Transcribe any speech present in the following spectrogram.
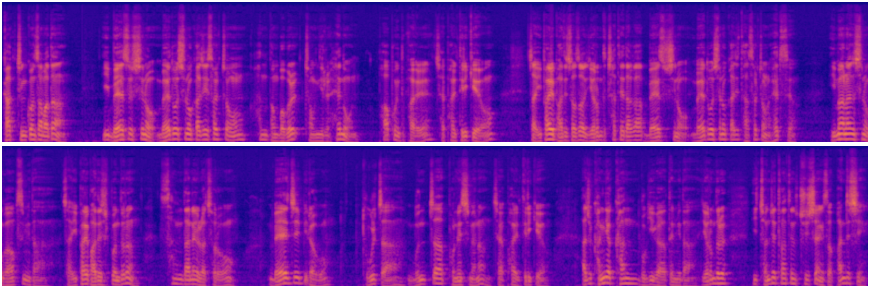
각 증권사마다 이 매수 신호, 매도 신호까지 설정한 방법을 정리를 해놓은 파워포인트 파일 제 파일 드릴게요. 자, 이 파일 받으셔서 여러분들 차트에다가 매수 신호, 매도 신호까지 다 설정을 해두세요. 이만한 신호가 없습니다. 자, 이 파일 받으실 분들은 상단의 연락처로 매집이라고 두 글자 문자 보내시면은 제가 파일 드릴게요. 아주 강력한 무기가 됩니다. 여러분들 이 전제타 같은 주시장에서 반드시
